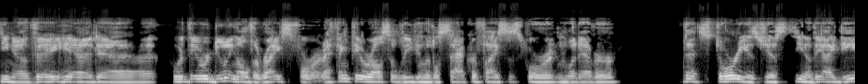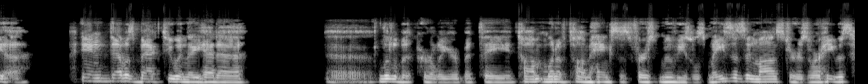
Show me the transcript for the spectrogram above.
You know, they had uh, they were doing all the rites for it. I think they were also leaving little sacrifices for it and whatever. That story is just you know the idea, and that was back to when they had a uh, a little bit earlier, but they Tom one of Tom Hanks's first movies was Mazes and Monsters, where he was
